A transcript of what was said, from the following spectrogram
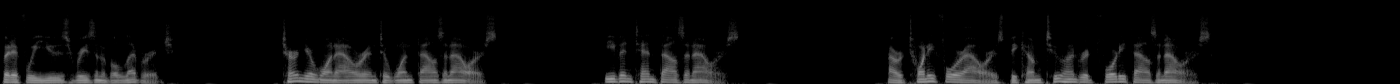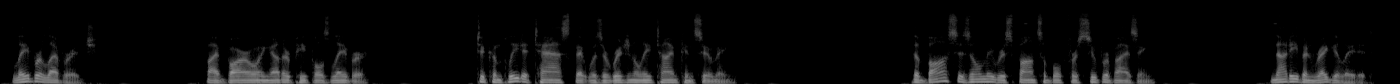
But if we use reasonable leverage, turn your 1 hour into 1,000 hours, even 10,000 hours. Our 24 hours become 240,000 hours. Labor leverage. By borrowing other people's labor. To complete a task that was originally time consuming. The boss is only responsible for supervising. Not even regulated.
